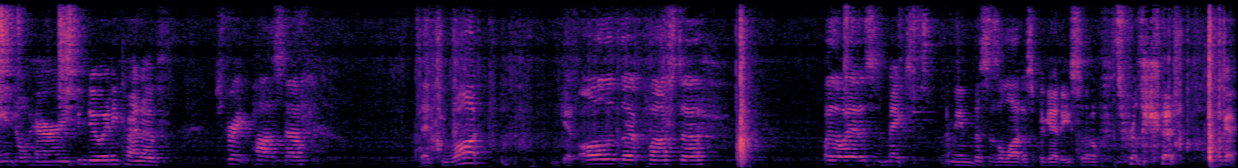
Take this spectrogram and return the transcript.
angel hair. You can do any kind of straight pasta that you want. Get all of that pasta. By the way, this is makes, I mean, this is a lot of spaghetti, so it's really good. Okay,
